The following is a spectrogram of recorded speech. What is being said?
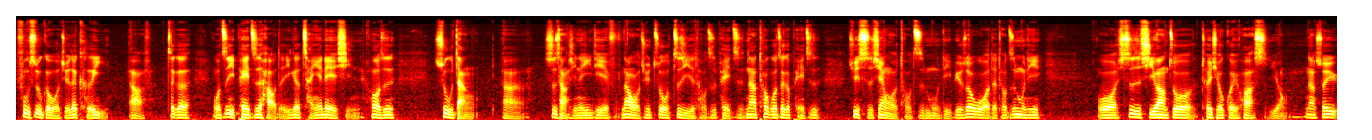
复数个我觉得可以啊，这个我自己配置好的一个产业类型或者是数档啊市场型的 ETF，那我去做自己的投资配置，那透过这个配置去实现我投资目的，比如说我的投资目的。我是希望做退休规划使用，那所以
